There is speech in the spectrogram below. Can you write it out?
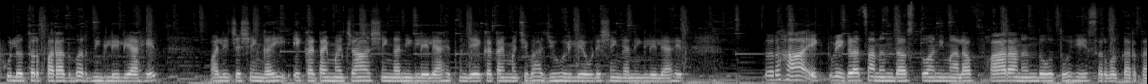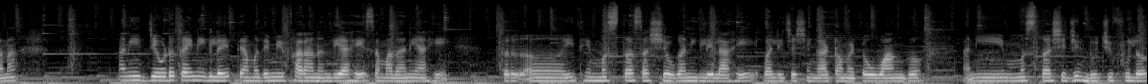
फुलं तर परातभर निघलेली आहेत. वालीच्या शेंगाही एका टायमाच्या शेंगा निघलेल्या आहेत. म्हणजे एका टायमाची भाजी होईल एवढे शेंगा निघलेल्या आहेत. तर हा एक वेगळाच आनंद असतो आणि मला फार आनंद होतो हे सर्व करताना. आणि जेवढं काही निघलं आहे त्यामध्ये मी फार आनंदी आहे समाधानी आहे. तर इथे मस्त असा शेवगा निघलेला आहे वालीच्या शेंगा टोमॅटो वांग आणि मस्त अशी झेंडूची फुलं.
